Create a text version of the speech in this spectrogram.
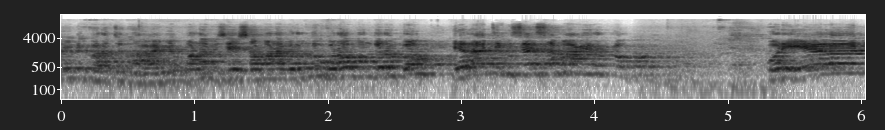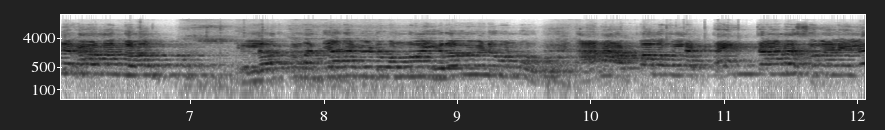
வீட்டுக்கு வர சொன்னாங்க அங்கே போனா விசேஷமான விருந்து உறவு வந்திருக்கும். ஏதாச்சும் விசேஷமாக இருக்கும். ஒரு ஏழாண்டு காலங்களும் எல்லாருக்கும் மத்தியான வீடு ஒண்ணும் இரவு வீடு ஒண்ணும். ஆனா அப்பா உள்ள டைட்டான சூழ்நிலையில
